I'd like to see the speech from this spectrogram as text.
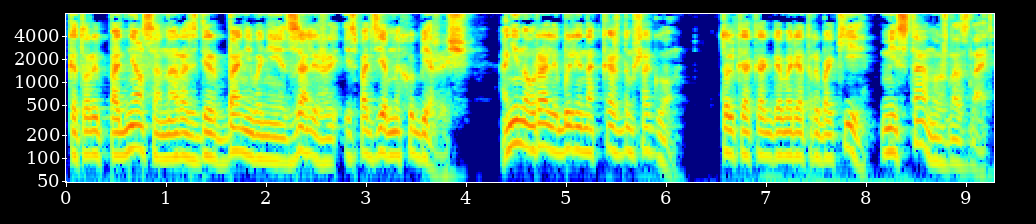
который поднялся на раздербанивание залежей из подземных убежищ. Они на Урале были на каждом шагу. Только, как говорят рыбаки, места нужно знать,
